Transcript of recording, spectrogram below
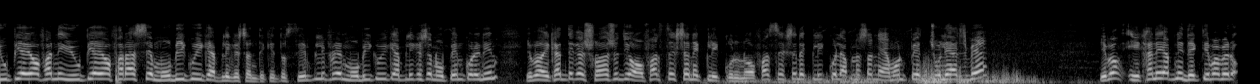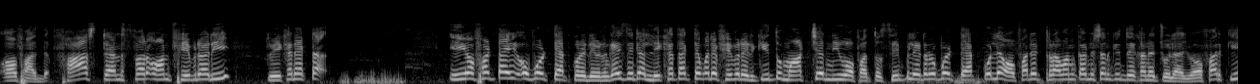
ইউপিআই অফার নিয়ে। ইউপিআই অফার আসছে মোবিকুইক অ্যাপ্লিকেশন থেকে। তো simply friend MobiKwik application open করে নিন এবং এখান থেকে সরাসরি অফার সেকশনে ক্লিক করুন। অফার সেকশনে ক্লিক করলে আপনার সামনে এমন পেজ চলে আসবে এবং এখানে আপনি দেখতে পাবেন offer first transfer on February তো এখানে একটা এই অফারটাই ওপর ট্যাপ করে দেবেন। গাইজ এটা লেখা থাকতে পারে ফেভারেট কিন্তু মার্চের নিউ অফার তো সিম্পল এটার উপর ট্যাপ করলে অফারের টার্ম অ্যান্ড কন্ডিশন কিন্তু এখানে চলে আসবে। অফার কি?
